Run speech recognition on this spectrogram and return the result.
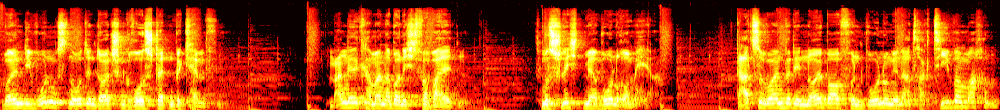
wollen die Wohnungsnot in deutschen Großstädten bekämpfen. Mangel kann man aber nicht verwalten. Es muss schlicht mehr Wohnraum her. Dazu wollen wir den Neubau von Wohnungen attraktiver machen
